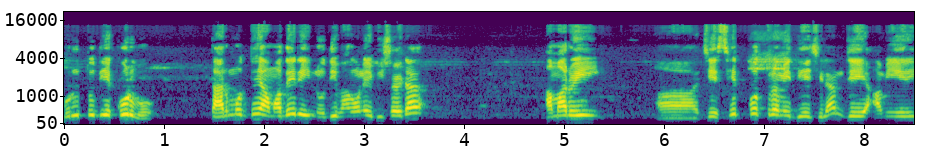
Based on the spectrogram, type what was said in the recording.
গুরুত্ব দিয়ে করব, তার মধ্যে আমাদের এই নদী ভাঙনের বিষয়টা, আমার ওই যে শ্বেতপত্র আমি দিয়েছিলাম, যে আমি এই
